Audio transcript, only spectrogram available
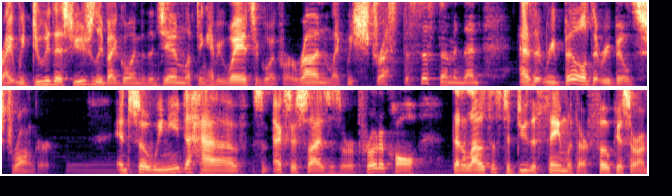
right? We do this usually by going to the gym, lifting heavy weights, or going for a run. Like we stress the system, and then as it rebuilds, it rebuilds stronger. And so we need to have some exercises or a protocol that allows us to do the same with our focus, or our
